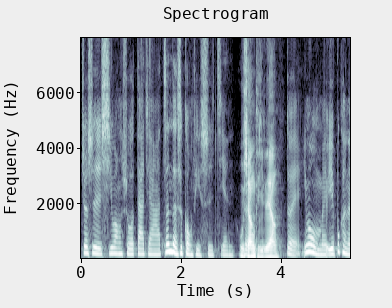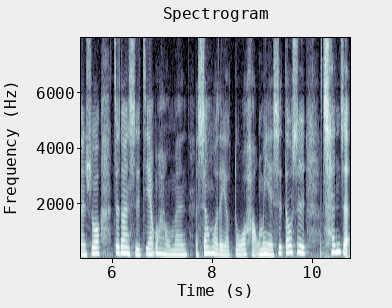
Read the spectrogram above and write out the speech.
就是希望说大家真的是共体时间，互相体谅。对，因为我们也不可能说这段时间哇，我们生活的有多好，我们也是都是撑着，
